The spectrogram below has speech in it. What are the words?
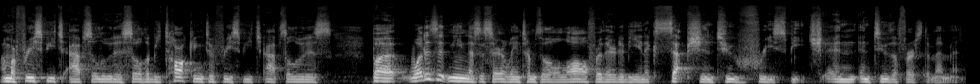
I'm a free speech absolutist, so they'll be talking to free speech absolutists but what does it mean necessarily in terms of the law for there to be an exception to free speech and, and to the First Amendment?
